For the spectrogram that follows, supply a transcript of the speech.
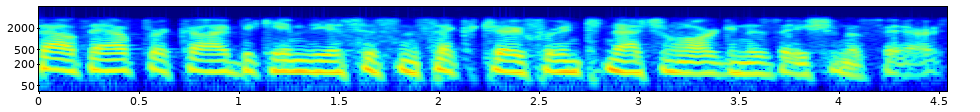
South Africa, I became the Assistant Secretary for International Organization Affairs.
